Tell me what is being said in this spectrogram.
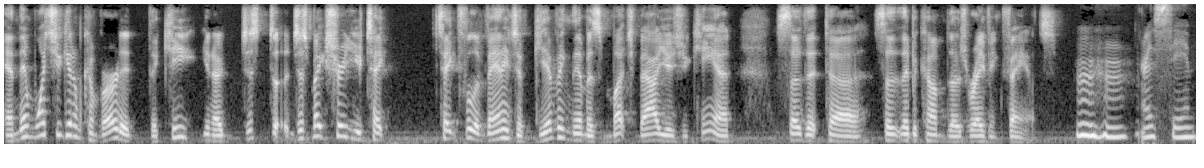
and then once you get them converted, the key, you know, just just make sure you take take full advantage of giving them as much value as you can, so that uh, so that they become those raving fans. Mm-hmm, I see.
